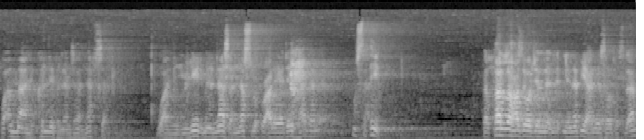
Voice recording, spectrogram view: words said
وأما أن يكلف الإنسان نفسه وأن يريد من الناس أن يصلحوا على يديه هذا مستحيل. بل قال الله عز وجل لنبيه عليه الصلاة والسلام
